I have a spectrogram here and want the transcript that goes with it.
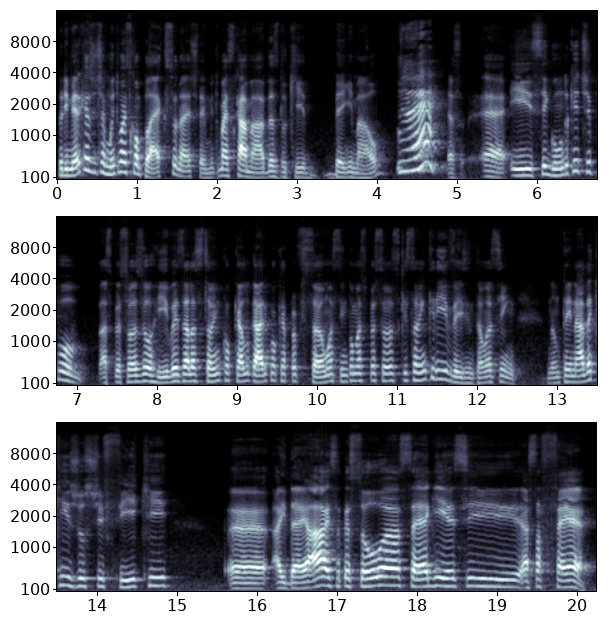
Primeiro que a gente é muito mais complexo, né? A gente tem muito mais camadas do que bem e mal. É? é. E segundo que, tipo, as pessoas horríveis, elas estão em qualquer lugar, em qualquer profissão, assim como as pessoas que são incríveis. Então, assim, Não tem nada que justifique é, a ideia, ah, essa pessoa segue esse, essa fé.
